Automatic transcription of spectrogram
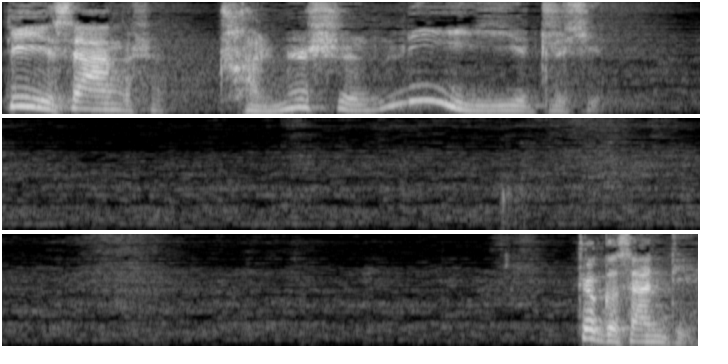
第三个是纯是利益之心。这个三点，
